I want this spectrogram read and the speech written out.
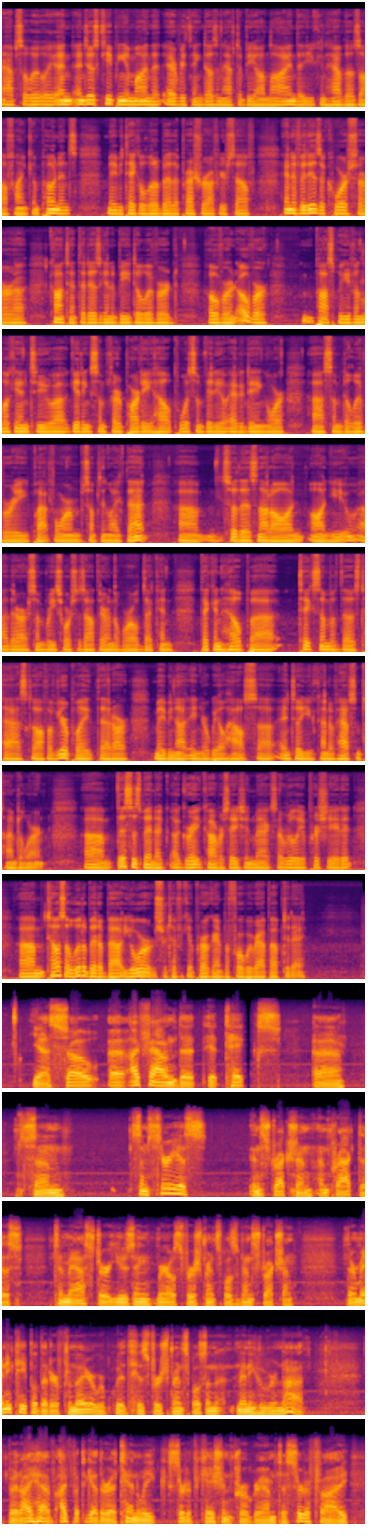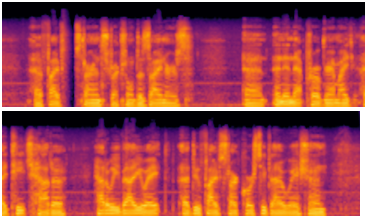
Absolutely. And and just keeping in mind that everything doesn't have to be online, that you can have those offline components, maybe take a little bit of the pressure off yourself. And if it is a course or uh, content that is going to be delivered over and over, possibly even look into uh, getting some third party help with some video editing or uh, some delivery platform, something like that. Um, so that it's not all on, on you. Uh, there are some resources out there in the world that can that can help uh, take some of those tasks off of your plate that are maybe not in your wheelhouse uh, until you kind of have some time to learn. Um, this has been a, a, great conversation, Max. I really appreciate it. Um, tell us a little bit about your certificate program before we wrap up today. Yes, so uh, I found that it takes uh, some some serious instruction and practice to master using Merrill's first principles of instruction. There are many people that are familiar with his first principles and many who are not. But I have I've put together a 10-week certification program to certify uh, five-star instructional designers. And, and in that program, I, I teach how to how to evaluate, uh, do five-star course evaluation,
